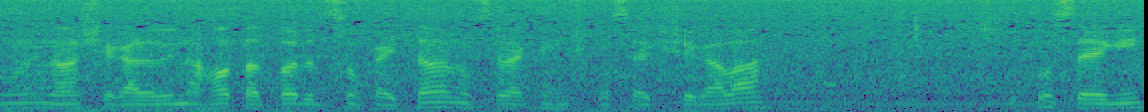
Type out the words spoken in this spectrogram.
Vamos dar uma chegada ali na rotatória de São Caetano. Será que a gente consegue chegar lá? Acho que consegue, hein?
